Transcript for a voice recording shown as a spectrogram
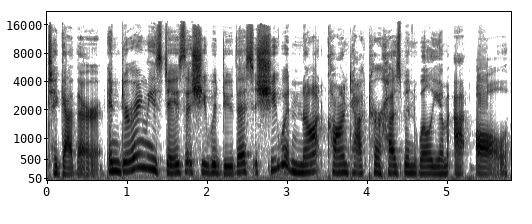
together. And during these days that she would do this, she would not contact her husband, William, at all.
